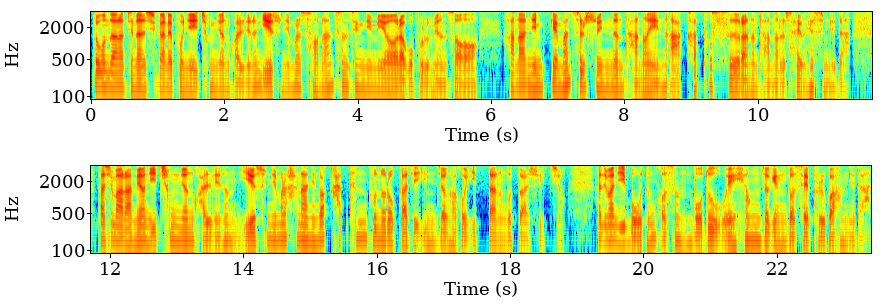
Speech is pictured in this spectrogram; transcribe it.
더군다나 지난 시간에 보니 이 청년 관리는 예수님을 선한 선생님이여라고 부르면서 하나님께만 쓸 수 있는 단어인 아카토스라는 단어를 사용했습니다. 다시 말하면 이 청년 관리는 예수님을 하나님과 같은 분으로까지 인정하고 있다는 것도 알 수 있죠. 하지만 이 모든 것은 모두 외형적인 것에 불과합니다.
